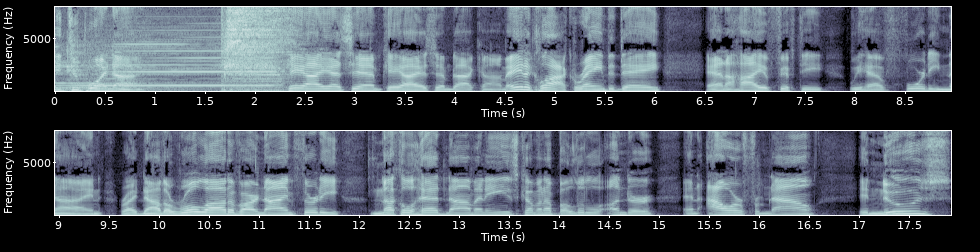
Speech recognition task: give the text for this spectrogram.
Brad and John, 92.9. KISM, KISM.com. 8 o'clock, rain today, and a high of 50. We have 49 right now. The rollout of our 930 Knucklehead nominees coming up a little under an hour from now. In news,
